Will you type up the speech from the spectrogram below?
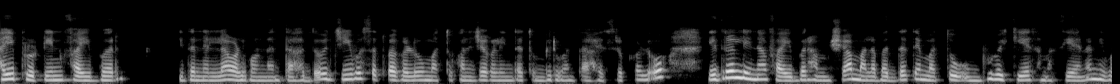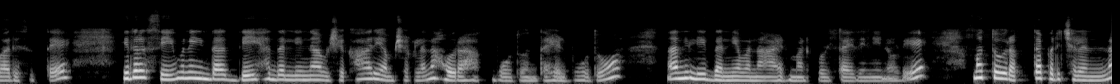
ಹೈ ಪ್ರೋಟೀನ್ ಫೈಬರ್ ಇದನ್ನೆಲ್ಲ ಒಳಗೊಂಡಂತಹದ್ದು ಜೀವಸತ್ವಗಳು ಮತ್ತು ಖನಿಜಗಳಿಂದ ತುಂಬಿರುವಂತಹ ಹೆಸರುಗಳು ಇದರಲ್ಲಿನ ಫೈಬರ್ ಅಂಶ ಮಲಬದ್ಧತೆ ಮತ್ತು ಉಬ್ಬುವಿಕೆಯ ಸಮಸ್ಯೆಯನ್ನು ನಿವಾರಿಸುತ್ತೆ. ಇದರ ಸೇವನೆಯಿಂದ ದೇಹದಲ್ಲಿನ ವಿಷಕಾರಿ ಅಂಶಗಳನ್ನು ಹೊರಹಾಕ್ಬೋದು ಅಂತ ಹೇಳ್ಬೋದು. ನಾನಿಲ್ಲಿ ಧನ್ಯವನ್ನು ಆ್ಯಡ್ ಮಾಡ್ಕೊಳ್ತಾ ಇದ್ದೀನಿ ನೋಡಿ. ಮತ್ತು ರಕ್ತ ಪರಿಚಲನೆನ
